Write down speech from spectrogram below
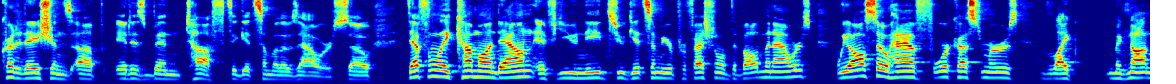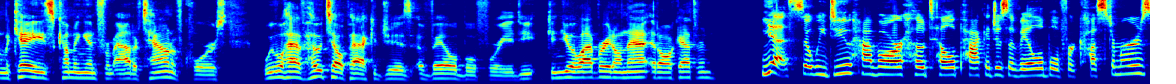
accreditations up, it has been tough to get some of those hours. So definitely come on down if you need to get some of your professional development hours. We also have for customers like McNaughton McKay's coming in from out of town, of course. We will have hotel packages available for you. you can you elaborate on that at all, Catherine? Yes, so we do have our hotel packages available for customers.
